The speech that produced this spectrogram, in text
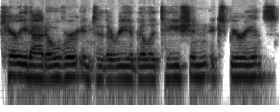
carry that over into the rehabilitation experience?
